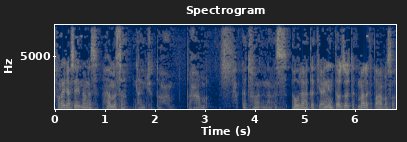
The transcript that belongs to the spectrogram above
فرجع سيدنا أنس همسه لا يوجد طعام. طعام حق أطفالنا بس. أولادك. يعني أنت وزوجتك ما لك طعام أصلا.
